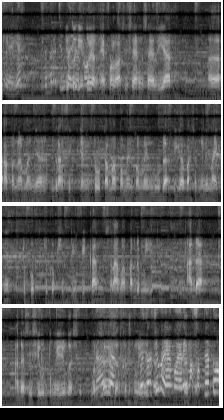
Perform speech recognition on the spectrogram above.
Iya ya, bener juga itu ya itu kok. yang evaluasi saya yang saya lihat eh, apa namanya grafik yang terutama pemain-pemain muda tiga pasang ini naiknya cukup cukup signifikan selama pandemi itu ada ada sisi untungnya juga sih menurut Nah, saya ya, pandemi bener itu. juga ya Ko Eri. Maksudnya tuh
